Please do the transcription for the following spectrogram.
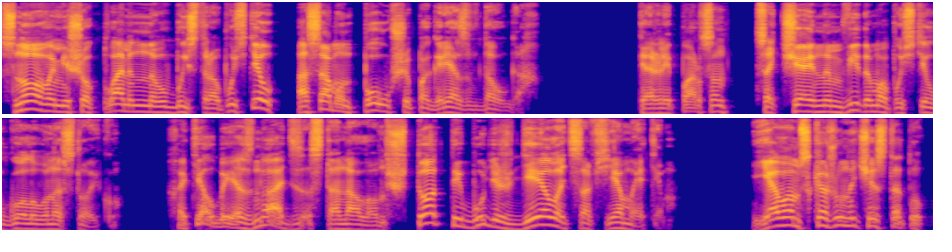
Снова мешок пламенного быстро опустел, а сам он по уши погряз в долгах. Керли Парсон с отчаянным видом опустил голову на стойку. «Хотел бы я знать», — застонал он, — «что ты будешь делать со всем этим?» «Я вам скажу на чистоту».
